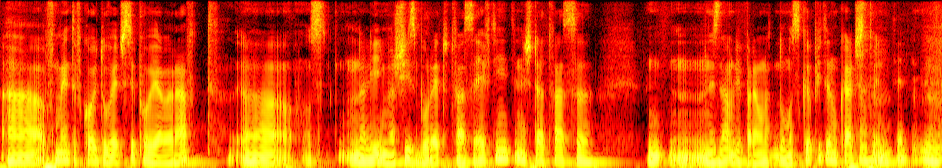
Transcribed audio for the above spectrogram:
А, в момента, в който вече се появява рафт, а, нали, имаш избор. Ето, това са ефтините неща, това са не знам ли е правилна дума, скъпите, но качествените. Uh-huh.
